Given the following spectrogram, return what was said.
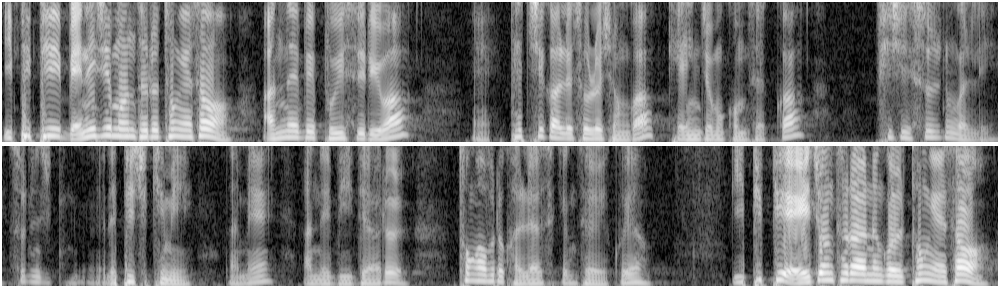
EPP 매니지먼트를 통해서 안내비 V3와 예, 패치 관리 솔루션과 개인 정보 검색과 PC 수준 관리, 수준 내피시킴이 그다음에 안내 미디어를 통합으로 관리할 수 있게 되어 있고요. EPP 에이전트라는 걸 통해서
